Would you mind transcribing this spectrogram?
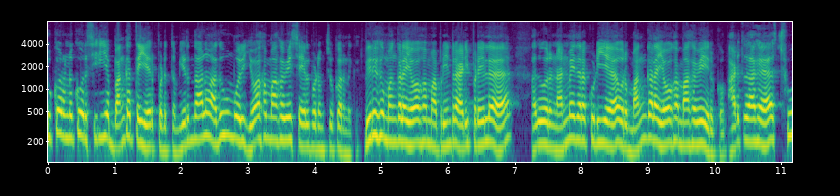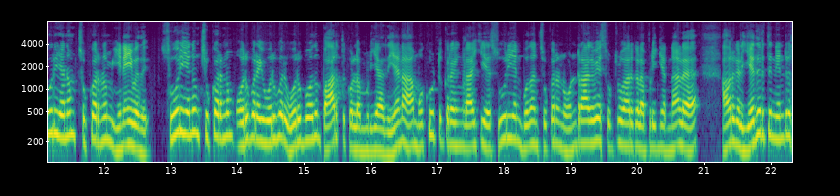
சுக்கரனுக்கு ஒரு சிறிய பங்கத்தை ஏற்படுத்தும். இருந்தாலும் அதுவும் ஒரு யோகமாகவே செயல்படும் சுக்கரனுக்கு. பிருகு மங்கள யோகம் அப்படின்ற அடிப்படையில அது ஒரு நன்மை தரக்கூடிய ஒரு மங்கள யோகமாகவே இருக்கும். அடுத்ததாக சூரியனும் சுக்கரனும் இணைவது. சூரியனும் சுக்கரனும் ஒருவரை ஒருவர் ஒருபோதும் பார்த்து கொள்ள முடியாது. ஏன்னா முக்கூட்டு கிரகங்களாகிய சூரியன் புதன் சுக்கரன் ஒன்றாகவே சுற்றுவார்கள் அப்படிங்கிறதுனால அவர்கள் எதிர்த்து நின்று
